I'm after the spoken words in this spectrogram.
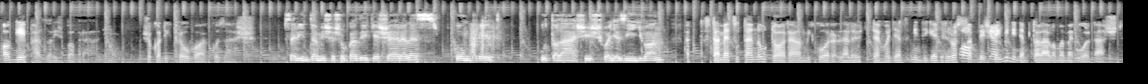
a gépházzal is babrálni. Sokadik próbálkozás. Szerintem is a sokadik, és erre lesz konkrét utalás is, hogy ez így van Hát Stamets utána utal rá, amikor lelőtte, hogy ez mindig egyre rosszabb, Oh, és igen. még mindig nem találom a megoldást.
